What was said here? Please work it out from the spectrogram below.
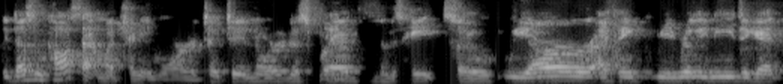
it, doesn't cost that much anymore to, to in order to spread yeah. this hate so we are i think we really need to get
